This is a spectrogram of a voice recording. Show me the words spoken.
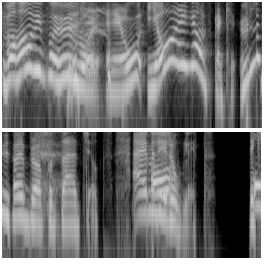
Vad har vi på humor? Jo, jag är ganska kul. jag är bra på dad jokes. Nej, men det är Ja. roligt. Det är Och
